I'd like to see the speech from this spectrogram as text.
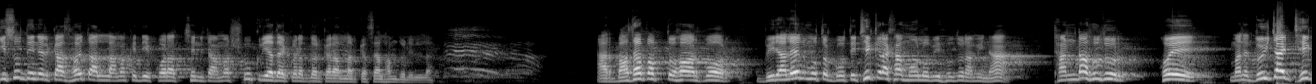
কিছু দিনের কাজ হয়তো আল্লাহ আমাকে দিয়ে করাচ্ছেন, এটা আমার সুক্রিয়া আদায় করার দরকার আল্লাহর কাছে, আলহামদুলিল্লাহ। আর বাধাপ্রাপ্ত হওয়ার পর বিড়ালের মতো গতি ঠিক রাখা মৌলবী হুজুর আমি না। ঠান্ডা হুজুর হয়ে মানে দুইটাই ঠিক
